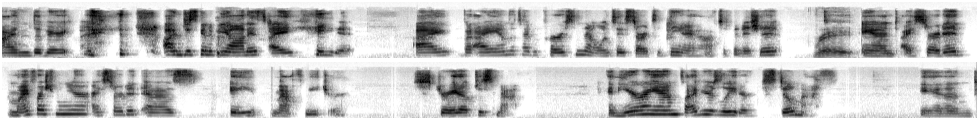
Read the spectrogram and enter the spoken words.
I'm the very I'm just going to be honest, I hate it. I but I am the type of person that once I start something, I have to finish it. Right. And I started my freshman year, I started as a math major, straight up just math. And here I am five years later, still math. And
